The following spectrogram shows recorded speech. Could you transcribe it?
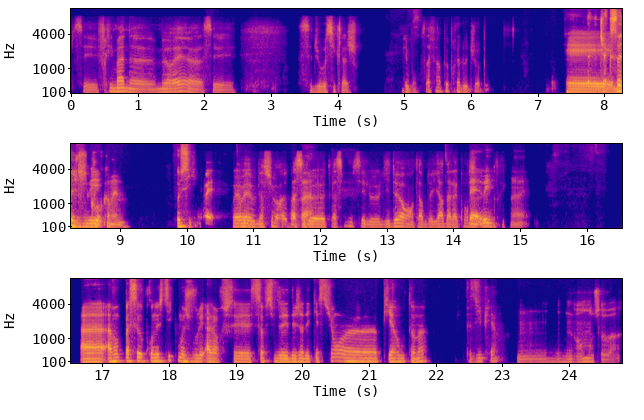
c'est Freeman Murray, c'est c'est du recyclage. Mais bon, ça fait à peu près le job. Et Jackson moi, qui court quand même. aussi. Ouais, Quand ouais, bien sûr. bah, c'est le, de toute façon, c'est le leader en termes de yards à la course. Ben euh, oui. Ouais. Euh, avant de passer au pronostic, moi je voulais, alors c'est- sauf si vous avez déjà des questions, euh, Pierre ou Thomas? Vas-y, Pierre. Hmm, non, ça va.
